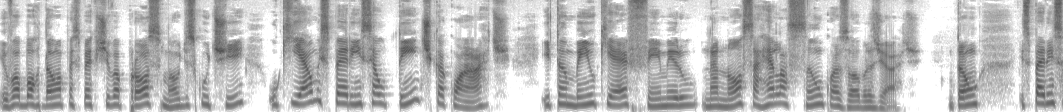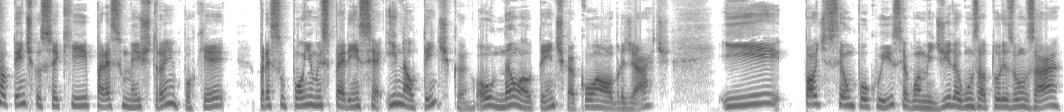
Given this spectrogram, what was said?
eu vou abordar uma perspectiva próxima ao discutir o que é uma experiência autêntica com a arte e também o que é efêmero na nossa relação com as obras de arte. Então, experiência autêntica eu sei que parece meio estranho, porque pressupõe uma experiência inautêntica ou não autêntica com a obra de arte, e pode ser um pouco isso em alguma medida. Alguns autores vão usar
